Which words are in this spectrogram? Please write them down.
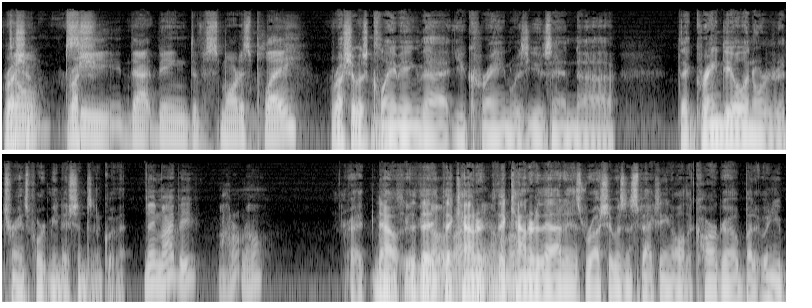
Russia, don't Russia, see that being the smartest play. Russia was claiming that Ukraine was using uh, the grain deal in order to transport munitions and equipment. They might be. I don't know. Right now, the, know, the right? I counter mean, I the know. counter to that is Russia was inspecting all the cargo, but when you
